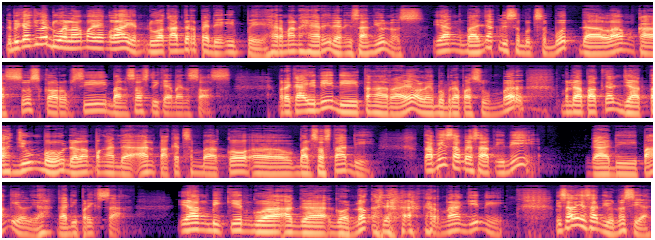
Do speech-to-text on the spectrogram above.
Demikian juga dua nama yang lain, dua kader PDIP, Herman Heri dan Isan Yunus, yang banyak disebut-sebut dalam kasus korupsi bansos di Kemensos. Mereka ini ditengarai oleh beberapa sumber mendapatkan jatah jumbo dalam pengadaan paket sembako e, bansos tadi. Tapi sampai saat ini nggak dipanggil ya, nggak diperiksa. Yang bikin gua agak gondok adalah karena gini. Misalnya Isan Yunus ya,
